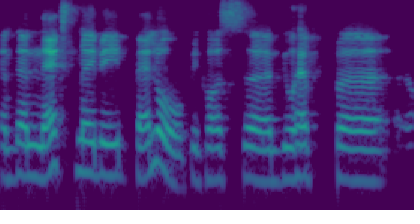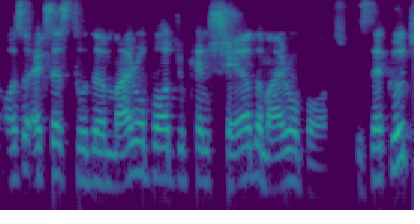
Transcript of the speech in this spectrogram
And then next, maybe Bello, because uh, you have uh, also access to the Miro board. You can share the Miro board. Is that good?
